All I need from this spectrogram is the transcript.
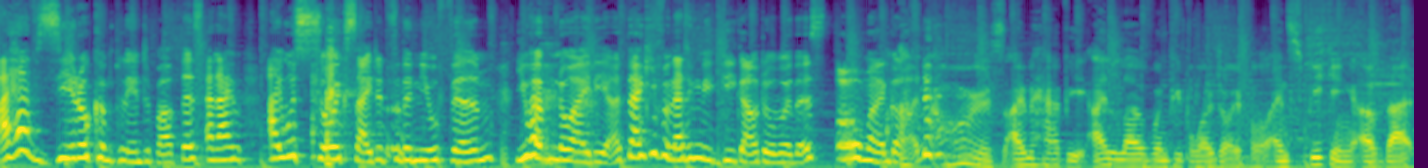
I have zero complaint about this, and I I was so excited for the new film. You have no idea. Thank you for letting me geek out over this. Oh my god. Of course, I'm happy. I love when people are joyful. And speaking of that,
